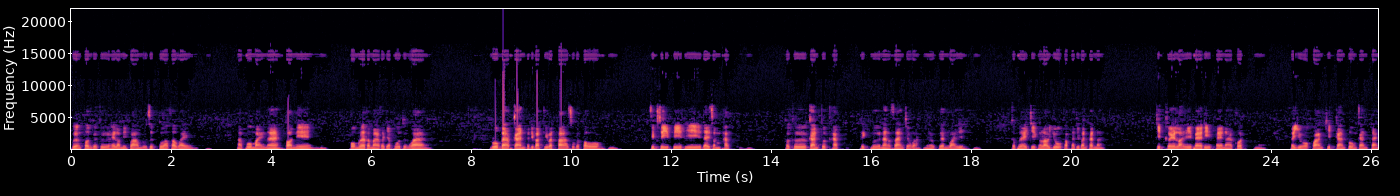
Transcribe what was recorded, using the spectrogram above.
เบื้องต้นก็คือให้เรามีความรู้สึกตัวเข้าไว้ ผู้ใหม่นะ ตอนนี้ผมเลือกมาก็จะพูดถึงว่า รูปแบบการปฏิบัติที่วัดป่าสุกโต 14 ปีที่ได้สัมผัส ก็คือการฝึกหัดพลิกมือนั่งสร้างจังหวะแนวเคลื่อนไหว ก็เพื่อให้จิตของเราอยู่กับปัจจุบันขณะจิตเคยไหลไปอดีตไปอนาคตไปอยู่กับความคิดการปรุงการแต่ง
